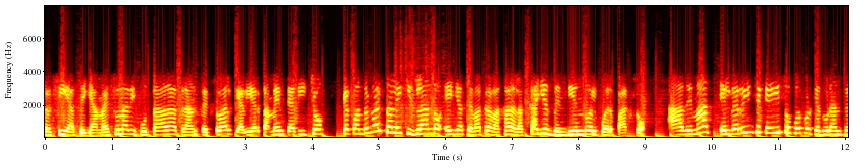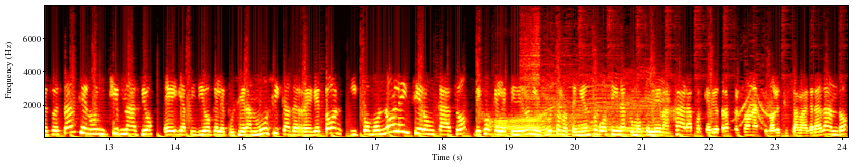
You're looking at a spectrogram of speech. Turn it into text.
García se llama, es una diputada transexual que abiertamente ha dicho que cuando no está legislando ella se va a trabajar a las calles vendiendo el cuerpazo. Además, el berrinche que hizo fue porque durante su estancia en un gimnasio, ella pidió que le pusieran música de reggaetón y como no le hicieron caso, dijo que le pidieron incluso lo tenía en su bocina como que le bajara porque había otras personas que no les estaba agradando.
